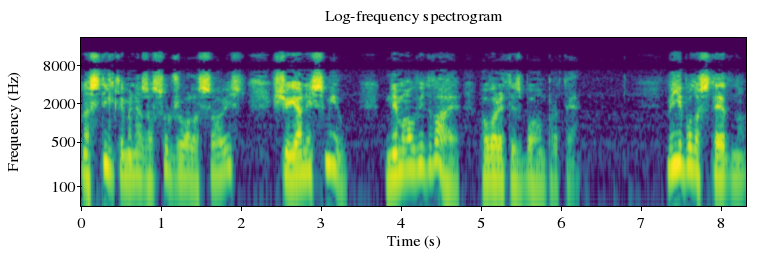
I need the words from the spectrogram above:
Настільки мене засуджувала совість, що я не смів, не мав відваги говорити з Богом про те. Мені було стидно,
